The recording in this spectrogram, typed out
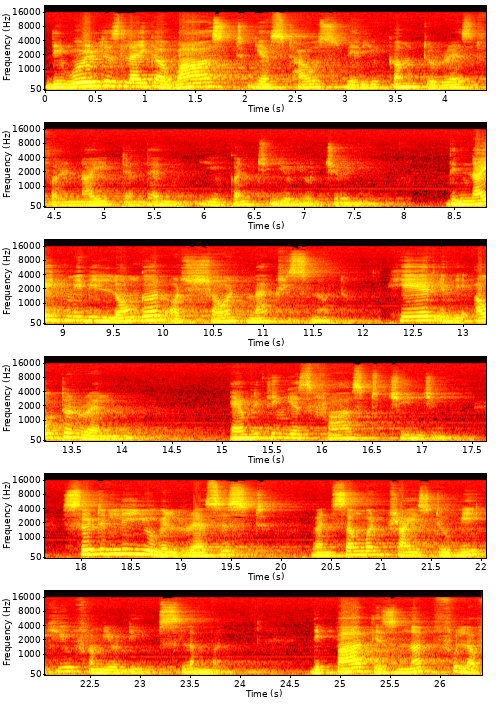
The world is like a vast guest house where you come to rest for a night and then you continue your journey. The night may be longer or short, matters not. Here in the outer realm, Everything is fast changing. Certainly, you will resist when someone tries to wake you from your deep slumber. The path is not full of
